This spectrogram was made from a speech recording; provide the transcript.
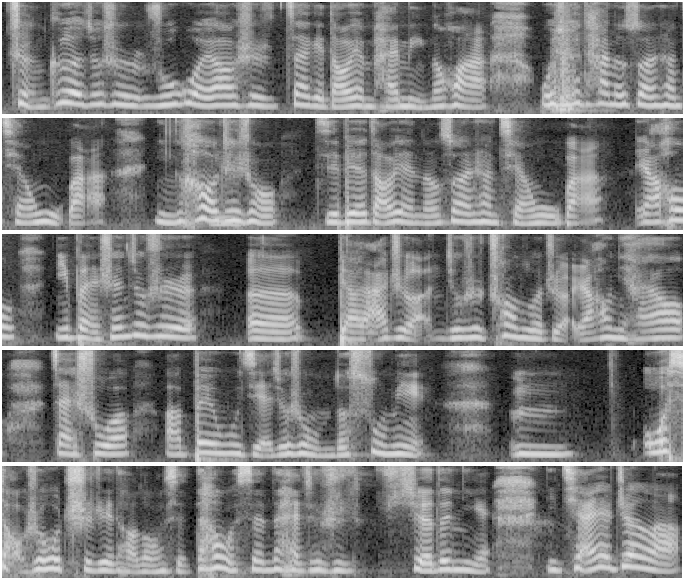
整个就是如果要是再给导演排名的话，我觉得他能算上前五吧。宁浩这种级别导演能算上前五吧。然后你本身就是呃。表达者，你就是创作者，然后你还要再说啊，被误解就是我们的宿命。嗯，我小时候吃这套东西，但我现在就是觉得你，你钱也挣了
